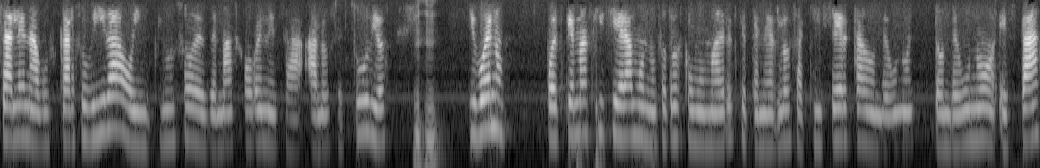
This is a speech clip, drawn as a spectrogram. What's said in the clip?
salen a buscar su vida o incluso desde más jóvenes a, los estudios. Y bueno, pues qué más quisiéramos nosotros como madres que tenerlos aquí cerca donde uno donde uno está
